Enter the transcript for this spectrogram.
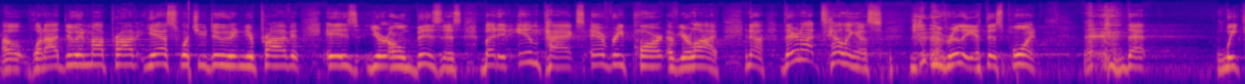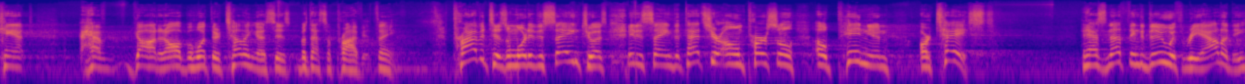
Oh, what I do in my private, yes, what you do in your private is your own business, but it impacts every part of your life. Now, they're not telling us, really, at this point, that we can't have God at all, but what they're telling us is, but that's a private thing. Privatism, what it is saying to us, it is saying that that's your own personal opinion or taste. It has nothing to do with reality.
